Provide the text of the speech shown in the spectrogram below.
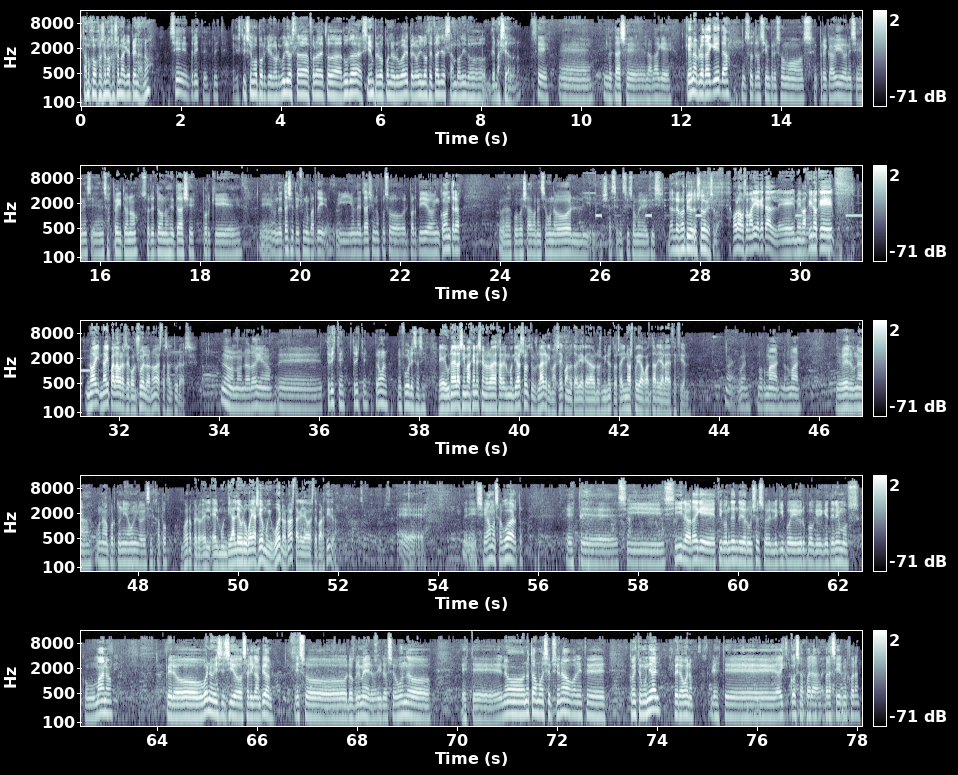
Estamos con Josema. Josema, qué pena, ¿no? Sí, triste, triste. Tristísimo porque el orgullo está fuera de toda duda, siempre lo pone Uruguay, pero hoy los detalles se han valido demasiado, ¿no? Sí, eh, un detalle, la verdad que, que es una pelota quieta, nosotros siempre somos precavidos en ese, en ese, en ese aspecto, ¿no? Sobre todo en los detalles, porque eh, un detalle te define un partido y un detalle nos puso el partido en contra. Y bueno, después ya con el segundo gol y ya se nos hizo medio difícil. Dale rápido, yo sé que se va. Hola José María, ¿qué tal? Eh, me imagino que pff, no hay, no hay palabras de consuelo, ¿no? A estas alturas. No, no, la verdad que no. Eh, triste, triste, pero bueno, el fútbol es así. Eh, una de las imágenes que nos va a dejar el Mundial son tus lágrimas, ¿eh? Cuando todavía quedaban unos minutos. Ahí no has podido aguantar ya la decepción. Ay, bueno, normal, normal. De ver una, una oportunidad única que se escapó. Bueno, pero el, el Mundial de Uruguay ha sido muy bueno, ¿no? Hasta que llegó este partido. Eh, llegamos a cuarto. Este, sí, sí, la verdad que estoy contento y orgulloso del equipo y del grupo que, tenemos como humano. Pero bueno hubiese sido salir campeón. Eso lo primero. Y lo segundo, este, no, no estamos decepcionados con este, con este mundial, pero bueno, este, hay cosas para, para seguir mejorando.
